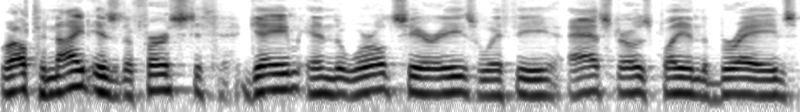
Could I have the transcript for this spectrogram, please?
well, tonight is the first game in the World Series with the Astros playing the Braves.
